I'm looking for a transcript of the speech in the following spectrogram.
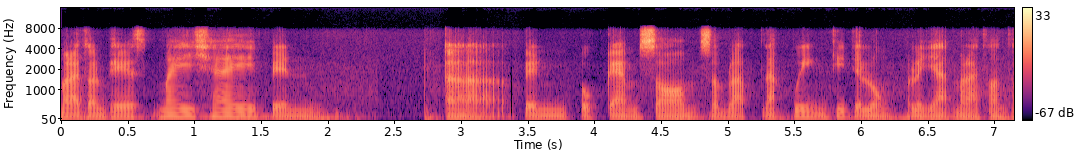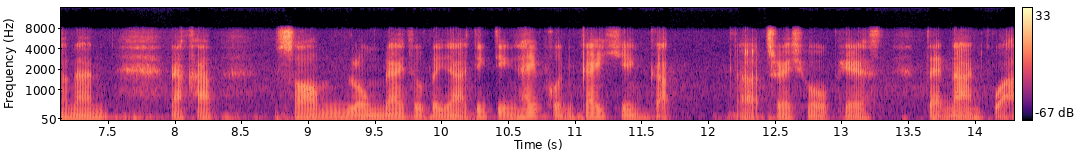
มาราธอนเพสไม่ใช่เป็นเอ่อเป็นโปรแกรมซ้อมสำหรับนักวิ่งที่จะลงระยะมาราธอนเท่านั้นนะครับ ซ้อมลงได้ทุกระยะจริง ๆ ให้ผลใกล้เคียงกับ threshold pace แต่นานกว่า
